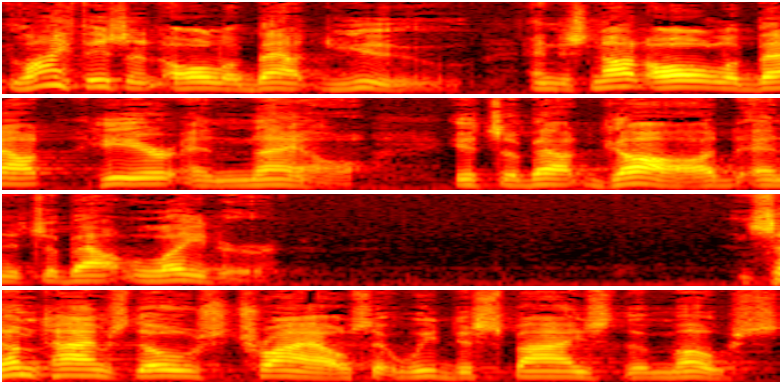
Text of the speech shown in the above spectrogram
life isn't all about you, and it's not all about here and now. It's about God and it's about later. And sometimes those trials that we despise the most,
